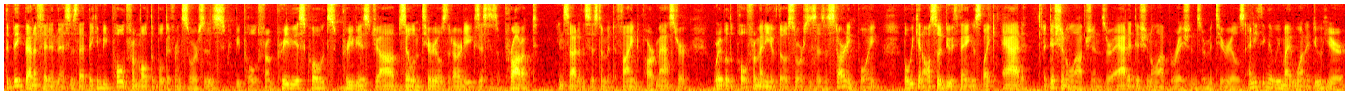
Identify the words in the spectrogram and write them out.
the big benefit in this is that they can be pulled from multiple different sources. Could be pulled from previous quotes, previous jobs, bill of materials that already exist as a product inside of the system, a defined part master, we're able to pull from any of those sources as a starting point, but we can also do things like add additional options or add additional operations or materials, anything that we might want to do here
